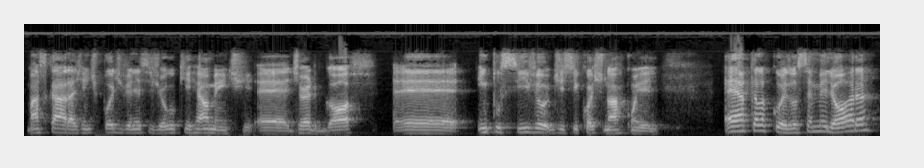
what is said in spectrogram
Mas, cara, a gente pôde ver nesse jogo que realmente é, Jared Goff é impossível de se continuar com ele. É aquela coisa, você melhora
